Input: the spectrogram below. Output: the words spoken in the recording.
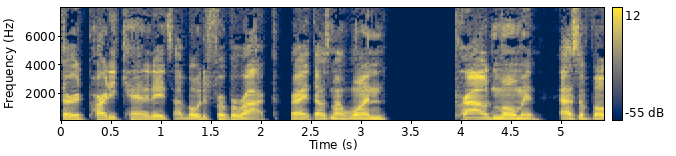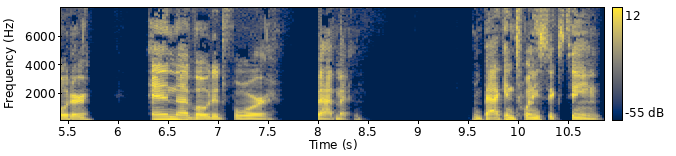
third party candidates. I voted for Barack, right? That was my one proud moment as a voter. And I voted for Batman. Back in 2016,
